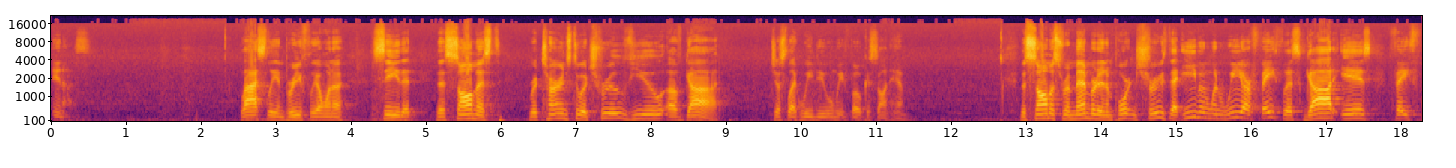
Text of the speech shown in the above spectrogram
in us. Lastly and briefly, I want to see that the psalmist returns to a true view of God, just like we do when we focus on Him. The psalmist remembered an important truth that even when we are faithless, God is faithful.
